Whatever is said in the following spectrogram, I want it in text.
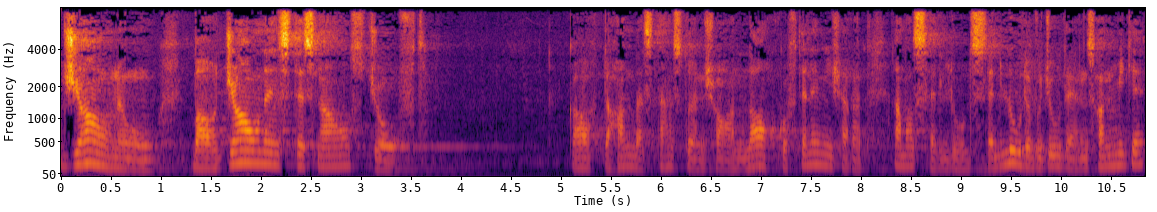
جان او با جان استثناست جفت. گاه دهان بسته است و الله گفته نمی شود. اما سلول سلول وجود انسان میگه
